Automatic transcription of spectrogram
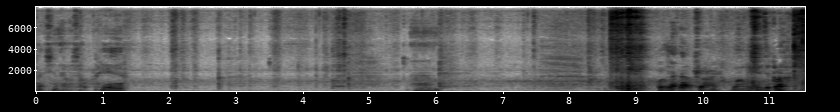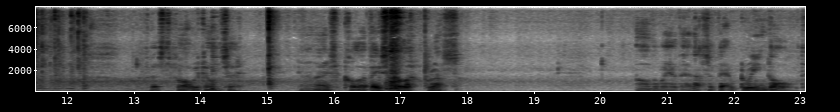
Fetching those over here. We'll let that dry while we do the grass. First of all we're going to get a nice colour, base colour grass all the way over there. That's a bit of green gold.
